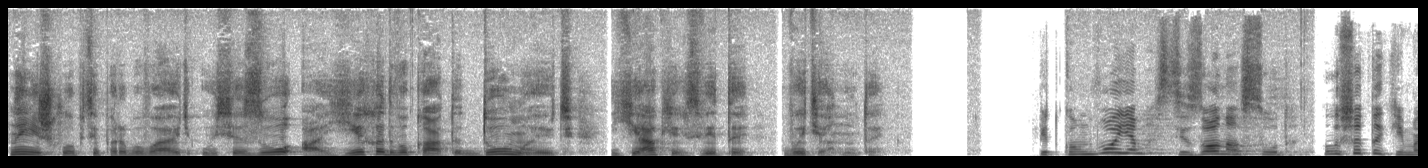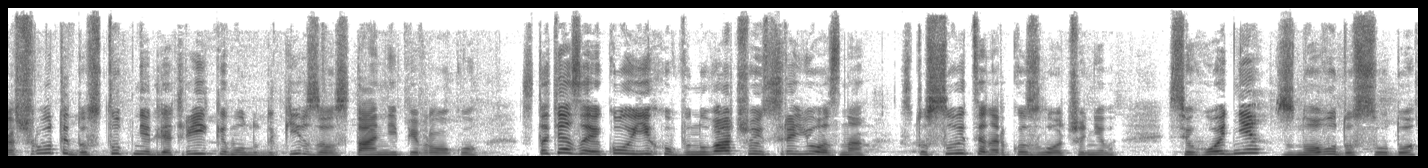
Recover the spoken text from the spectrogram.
Нині ж хлопці перебувають у СІЗО, а їх адвокати думають, як їх звідти витягнути. Під конвоєм СІЗО на суд. Лише такі маршрути доступні для трійки молодиків за останні півроку. Стаття, за якою їх обвинувачують, серйозна, стосується наркозлочинів. Сьогодні знову до суду,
